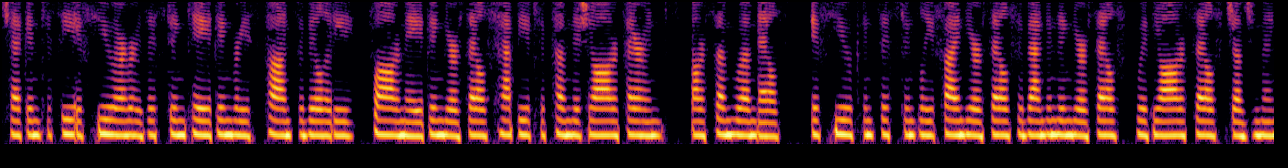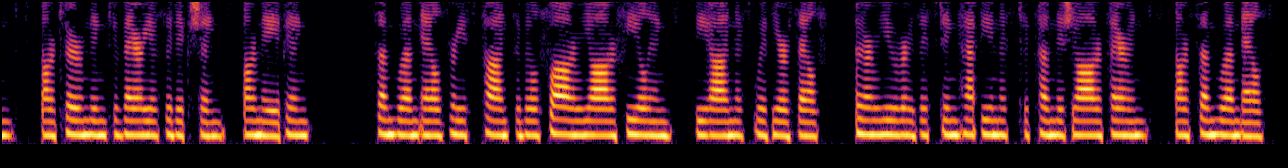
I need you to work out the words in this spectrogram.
check in to see if you are resisting taking responsibility for making yourself happy to punish your parents or someone else. If you consistently find yourself abandoning yourself with your self judgments, or turning to various addictions, or making someone else responsible for your feelings. Be honest with yourself. Are you resisting happiness to punish your parents or someone else?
